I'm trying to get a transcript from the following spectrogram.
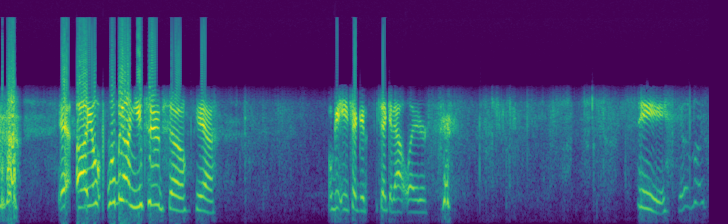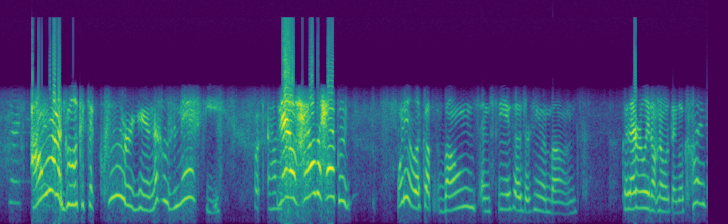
yeah, uh, you'll we'll be on YouTube, so yeah. We'll get you check it check it out later. See, It looks like... I want to go look at the cooler again. That was nasty. What, um, Now, how the heck would we need to look up bones and see if those are human bones? Because I really don't know what they look like.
